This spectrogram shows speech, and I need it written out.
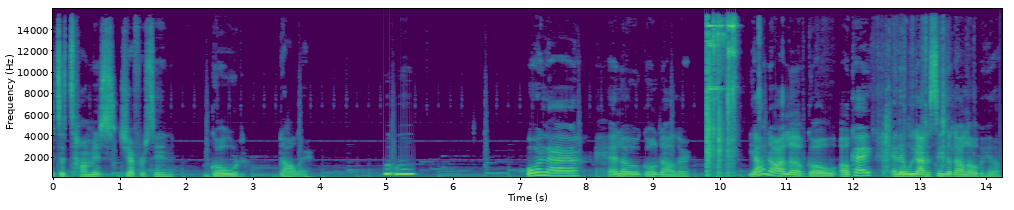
It's a Thomas Jefferson gold dollar. Woo. Hola. Hello, gold dollar. Y'all know I love gold, okay? And then we got a single dollar over here.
